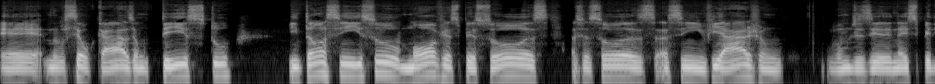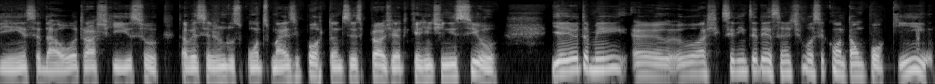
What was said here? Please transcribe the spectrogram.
é, no seu caso, é um texto, então, assim, isso move as pessoas, as pessoas, assim, viajam, vamos dizer, na experiência da outra. Eu acho que isso talvez seja um dos pontos mais importantes desse projeto que a gente iniciou. E aí eu também, eh, eu acho que seria interessante você contar um pouquinho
